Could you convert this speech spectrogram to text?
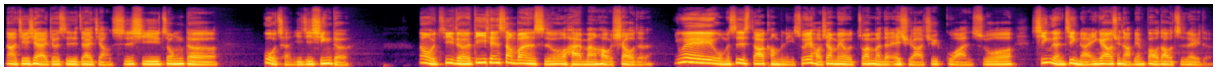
那接下来就是在讲实习中的过程以及心得。那我记得第一天上班的时候还蛮好笑的，因为我们是 star company，所以好像没有专门的 HR 去管说新人进来应该要去哪边报道之类的。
